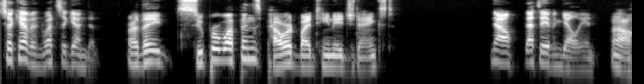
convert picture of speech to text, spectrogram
So, Kevin, what's a Gundam? Are they super weapons powered by teenage angst? No, that's Evangelion. Oh.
